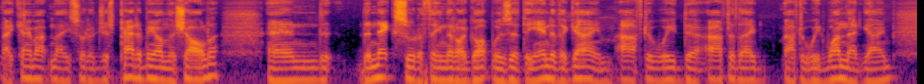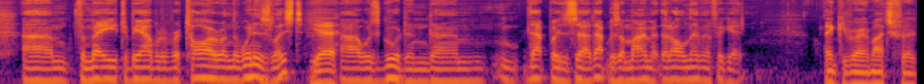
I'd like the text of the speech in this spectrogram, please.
they came up and they sort of just patted me on the shoulder. And the next sort of thing that I got was at the end of the game after we'd uh, after they after we'd won that game, um, for me to be able to retire on the winners list, Yeah. uh, was good, and um, that was uh, that was a moment that I'll never forget. Thank you very much for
